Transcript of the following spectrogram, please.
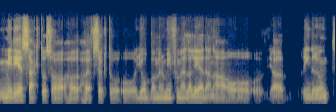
med det sagt då så har, har jag försökt att, att, jobba med de informella ledarna och jag ringde runt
